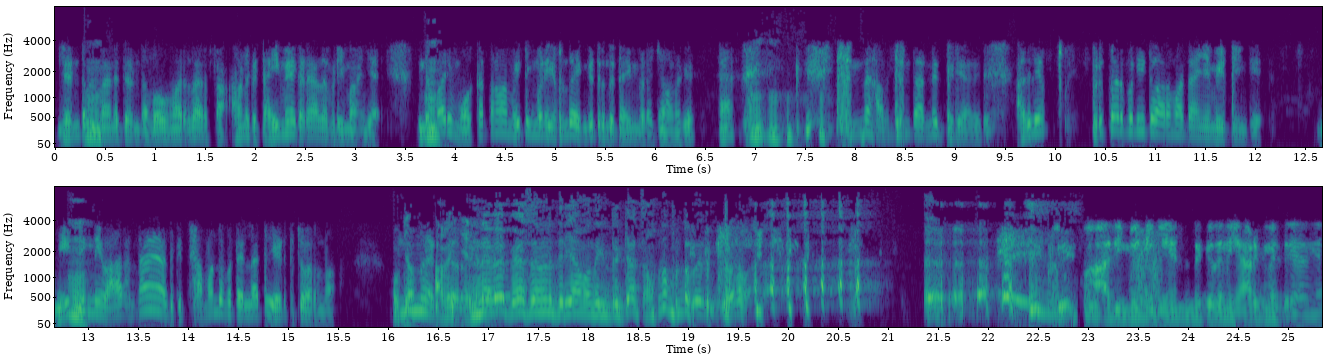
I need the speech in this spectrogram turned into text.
general. Manager டபோவ் மாதிரி தான் இருப்பான். அவனுக்கு டைமே கிடையாது அப்படிம்பாங்க. இந்த. மாதிரி மொக்கத்தனமா மீட்டிங் பண்ணிட்டு இருந்தா எங்கிட்ட இருந்து டைம் கிடைக்கும் அவனுக்கு? என்ன அர்ஜென்டான்னு தெரியாது. அதுலயும் ப்ரிப்பேர் பண்ணிட்டு வர மாட்டாங்க மீட்டிங்க்கு மீட்டிங் நீ வரன்னா அதுக்கு சம்பந்தப்பட்ட எல்லாத்தையும் எடுத்துட்டு வரணும். ஒண்ணும் என்னவே. பேசணும்னு தெரியாம வந்துகிட்டு இருக்கா வரவா? பாதி மீட்டிங் ஏன் நடக்குதுன்னு யாருக்குமே தெரியாதுங்க.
